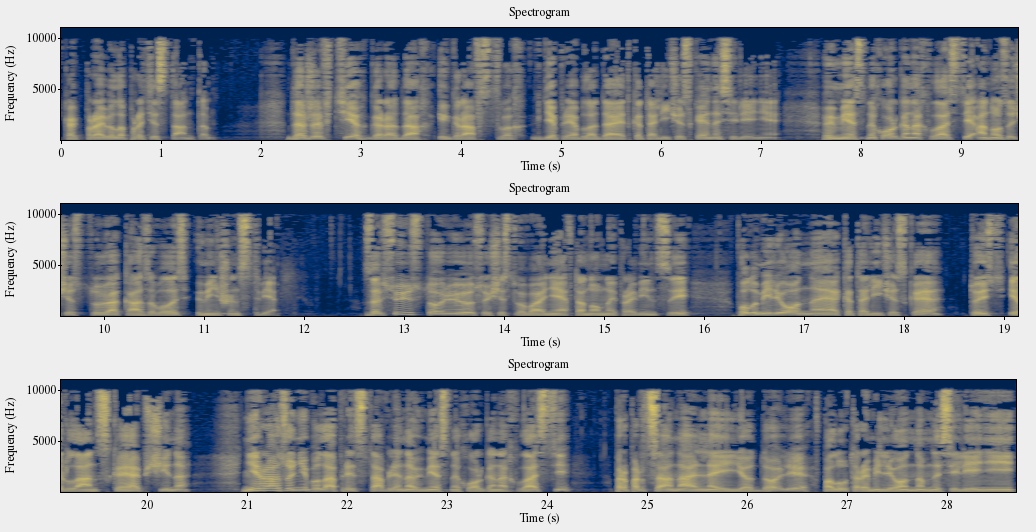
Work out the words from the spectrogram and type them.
как правило, протестантам. Даже в тех городах и графствах, где преобладает католическое население, в местных органах власти оно зачастую оказывалось в меньшинстве – за всю историю существования автономной провинции полумиллионная католическая, то есть ирландская община, ни разу не была представлена в местных органах власти пропорционально ее доле в полуторамиллионном населении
